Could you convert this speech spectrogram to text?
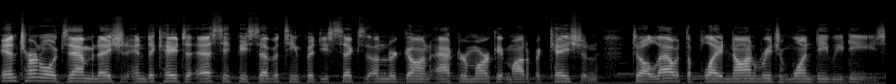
Internal examination indicates that SCP-1756 has undergone aftermarket modification to allow it to play non-Region 1 DVDs.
